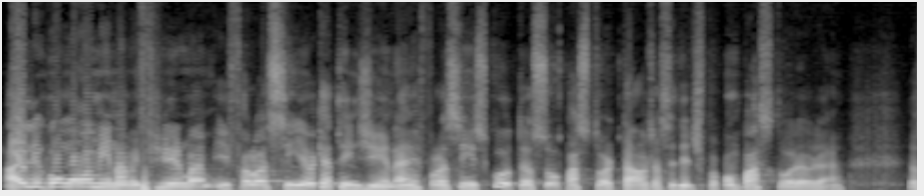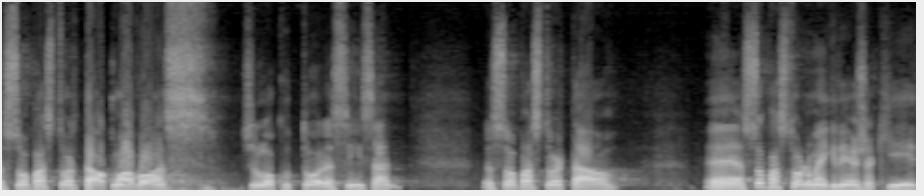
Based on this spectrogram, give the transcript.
Aí ligou um homem na minha firma e falou assim, eu que atendi, né? Ele falou assim, escuta, eu sou o pastor tal, já se identificou como pastor. Eu já, eu sou pastor tal, com uma voz de locutor, assim, sabe? Eu sou pastor tal, é, sou pastor numa igreja aqui,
